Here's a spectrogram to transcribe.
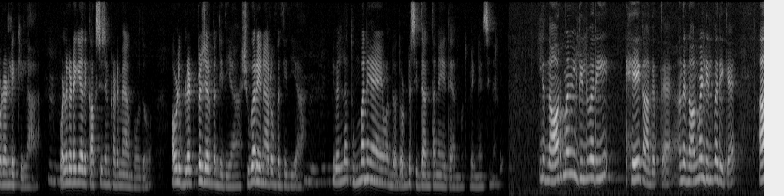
ಓಡಾಡಲಿಕ್ಕಿಲ್ಲ. ಒಳಗಡೆಗೆ ಅದಕ್ಕೆ ಆಕ್ಸಿಜನ್ ಕಡಿಮೆ ಆಗ್ಬೋದು. ಅವಳಿಗೆ ಬ್ಲಡ್ ಪ್ರೆಷರ್ ಬಂದಿದೆಯಾ? ಶುಗರ್ ಏನಾದ್ರು ಬಂದಿದೆಯಾ? ಇವೆಲ್ಲ ತುಂಬಾ ಒಂದು ದೊಡ್ಡ ಸಿದ್ಧಾಂತನೇ ಇದೆ ಅನ್ಬೋದು ಪ್ರೆಗ್ನೆನ್ಸಿನಲ್ಲಿ ಈಗ ನಾರ್ಮಲ್ ಡಿಲಿವರಿ ಹೇಗಾಗುತ್ತೆ? ಅಂದರೆ ನಾರ್ಮಲ್ ಡಿಲ್ವರಿಗೆ ಆ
